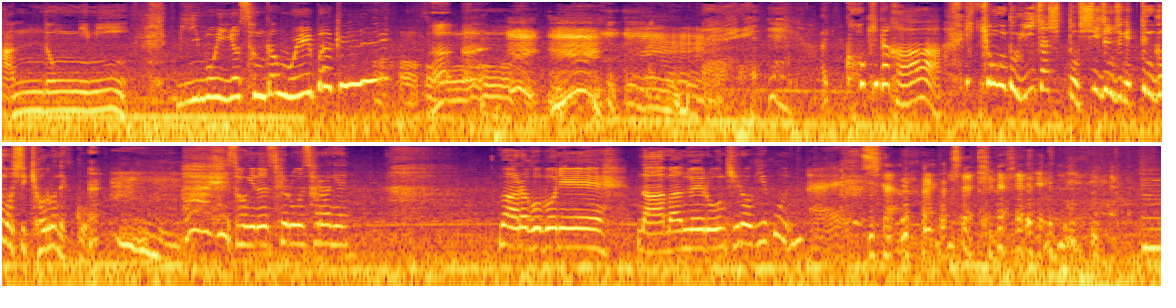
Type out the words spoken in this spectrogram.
감독님이 미모 이 여성과 외박을. 아이, 거기다가 이 경도 이 자식도 시즌 중에 뜬금없이 결혼했고. 아 혜성이는 새로운 사랑에. 말하고 보니 나만 외로운 기록이군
